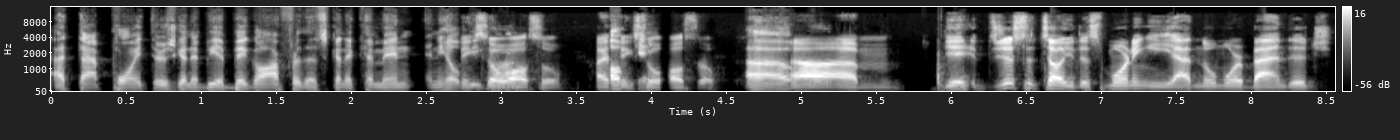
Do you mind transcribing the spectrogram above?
at that point, there's going to be a big offer that's going to come in and he'll I think be so. gone. Also, I think so. Also, Uh, um, yeah, just to tell you, this morning he had no more bandage,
